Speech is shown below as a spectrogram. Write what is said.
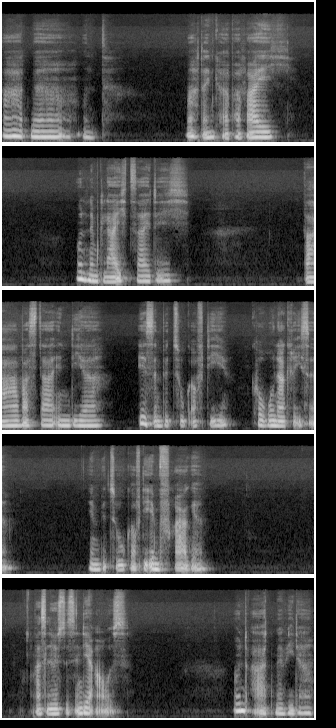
Atme und mach deinen Körper weich. Und nimm gleichzeitig wahr, was da in dir ist in Bezug auf die Corona-Krise, in Bezug auf die Impffrage. Was löst es in dir aus? Und atme wieder.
